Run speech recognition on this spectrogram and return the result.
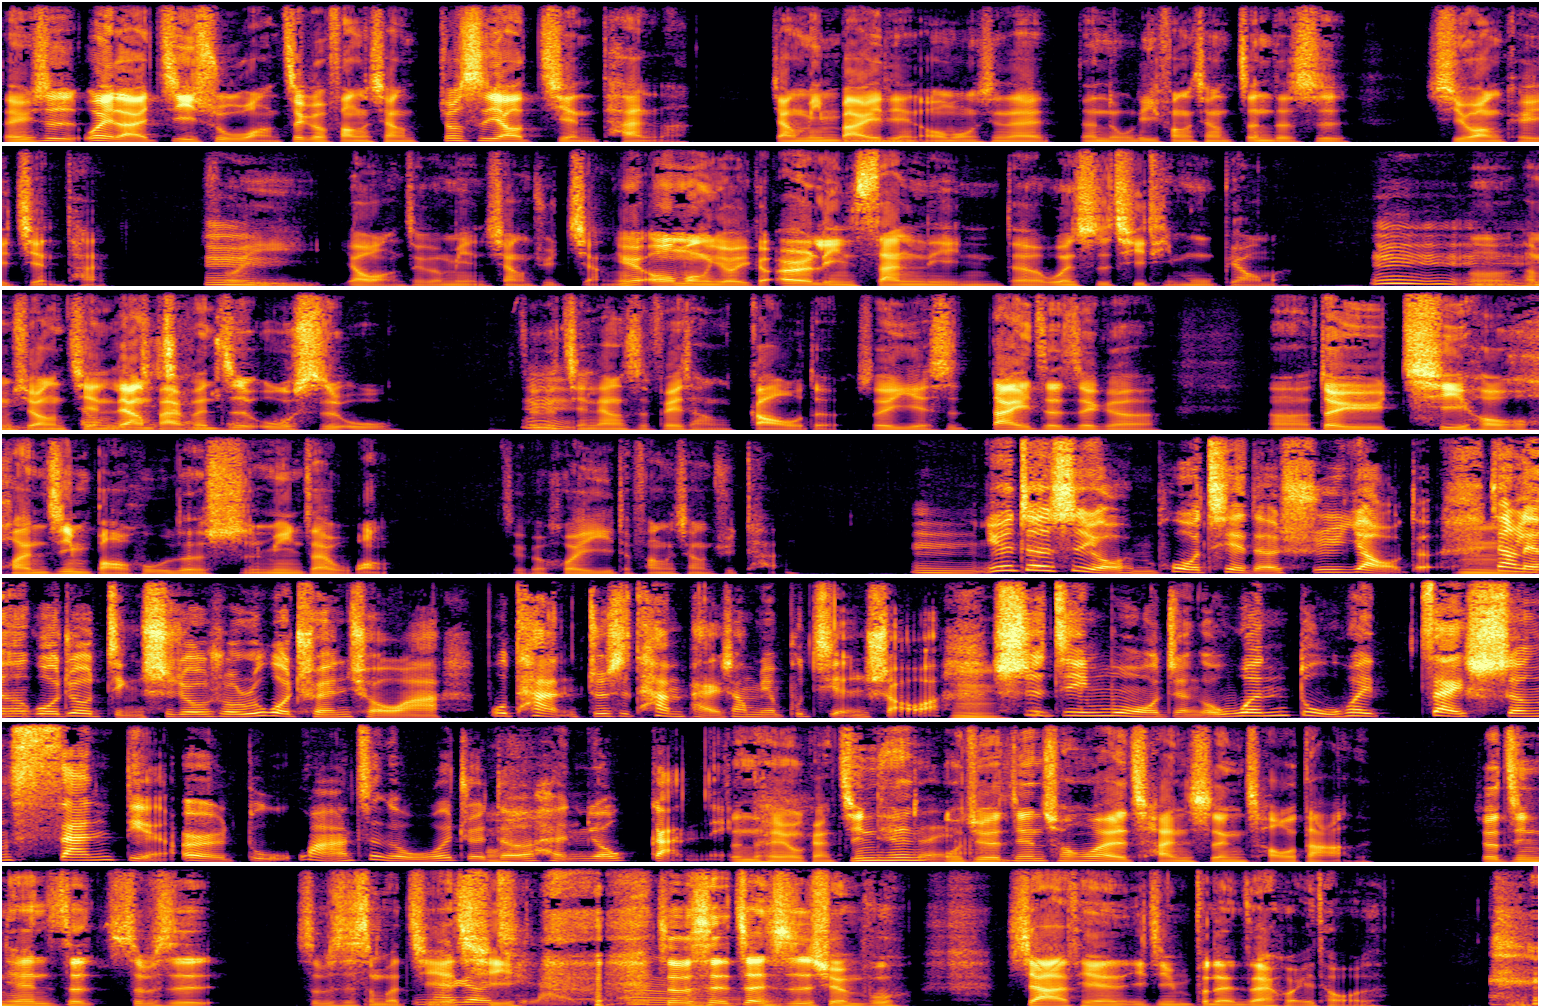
等于是未来技术往这个方向就是要减碳啦。讲明白一点，欧盟现在的努力方向真的是希望可以减碳。所以要往这个面向去讲，因为欧盟有一个二零三零的温室气体目标嘛，嗯嗯嗯，他们希望减量百分之五十五，这个减量是非常高的，所以也是带着这个呃对于气候和环境保护的使命，在往这个会议的方向去谈。嗯，因为这是有很迫切的需要的。像联合国就警示，就是说，如果全球啊不碳，就是碳排上面不减少啊，世纪末整个温度会再升三点二度。哇，这个我会觉得很有感呢，真的很有感。今天我觉得今天窗外的蝉声超大的，就今天这是不是是不是什么节气？是不是正式宣布夏天已经不能再回头了？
